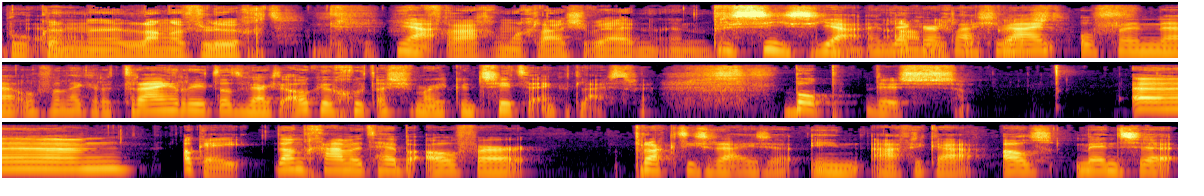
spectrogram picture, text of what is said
Boek Eh, een eh, lange vlucht. ja. Vraag om een glaasje wijn. En Precies, ja. Een lekker glaasje wijn of een, eh, of een lekkere treinrit. Dat werkt ook heel goed als je maar kunt zitten en kunt luisteren. Bob dus. Ehm, Oké, dan gaan we het hebben over praktisch reizen in Afrika. Als mensen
